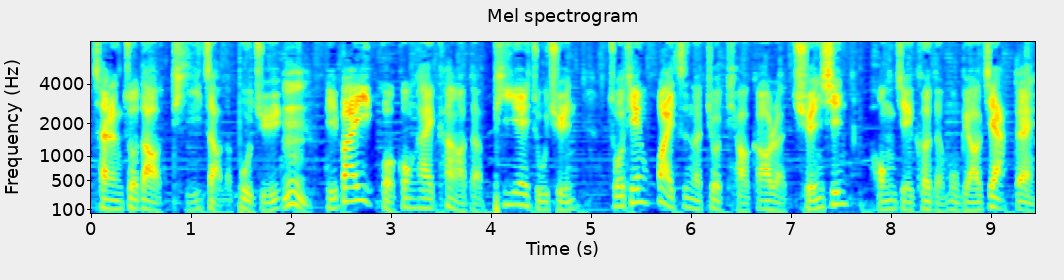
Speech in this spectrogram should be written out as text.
才能做到提早的布局。嗯，礼拜一我公开看好的 PA 族群，昨天外资呢就调高了全新红捷科的目标价。对，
